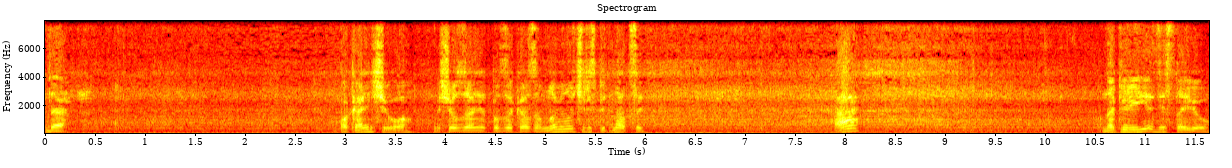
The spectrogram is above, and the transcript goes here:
Да. Пока ничего. Еще занят под заказом. Но минут через 15. А? На переезде стою.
